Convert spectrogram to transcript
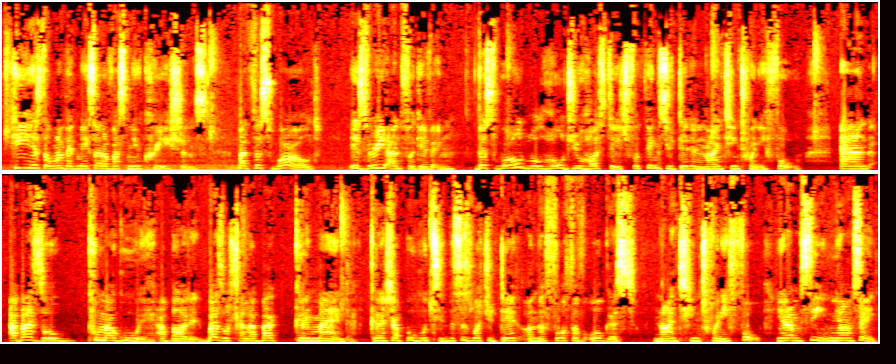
He is the one that makes out of us new creations. But this world is very unforgiving. This world will hold you hostage for things you did in 1924. And abazo about it. Bazo remind. This is what you did on the 4th of August, 1924. You know what I'm saying? You know what I'm saying?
